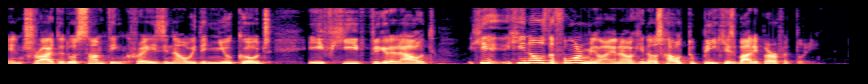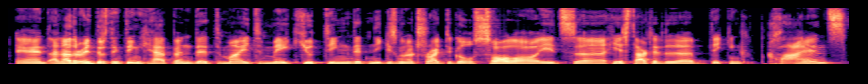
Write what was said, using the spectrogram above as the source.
and try to do something crazy now with a new coach if he figured it out? He, he knows the formula, you know, he knows how to peak his body perfectly. And another interesting thing happened that might make you think that Nick is gonna try to go solo. It's uh, he started uh, taking clients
